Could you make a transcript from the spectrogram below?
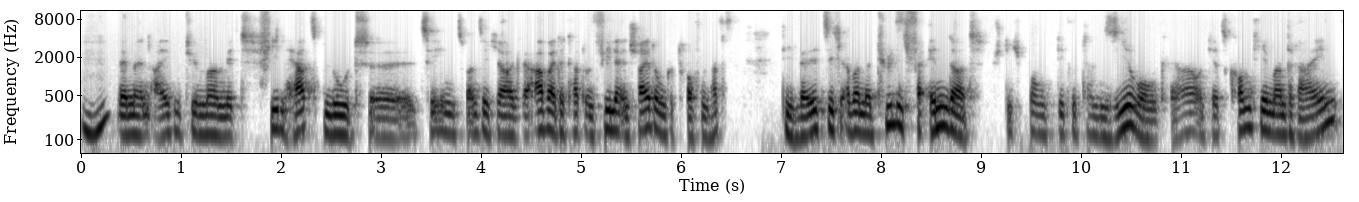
Mhm. Wenn ein Eigentümer mit viel Herzblut äh, 10, 20 Jahre gearbeitet hat und viele Entscheidungen getroffen hat, die Welt sich aber natürlich verändert, Stichpunkt Digitalisierung, ja, und jetzt kommt jemand rein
